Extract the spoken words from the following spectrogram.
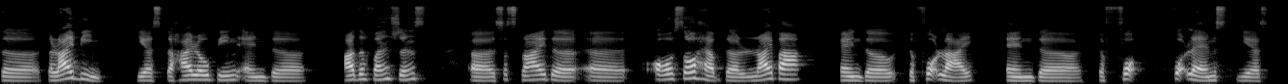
the the lighting. Yes, the high low beam and the other functions. Uh, such like the uh also have the light bar and the the fog light and the the fog fog lamps. Yes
